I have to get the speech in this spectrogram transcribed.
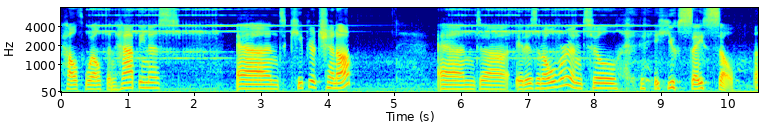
health, wealth, and happiness. And keep your chin up. And uh, it isn't over until you say so.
